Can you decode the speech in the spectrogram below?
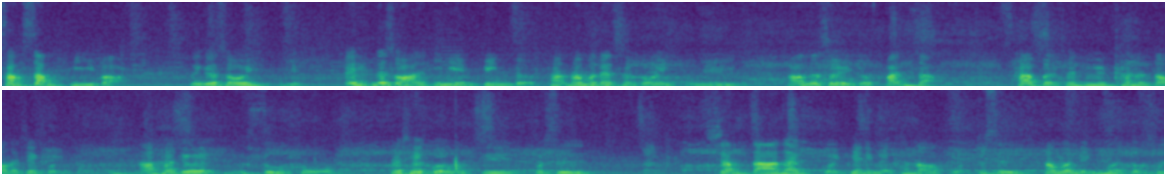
上上梯吧，那个时候有，哎、那时候好像一年兵的，他他们在成功里服役，然后那时候有一个班长，他本身就是看得到那些鬼魂的，然后他就会诉说那些鬼魂其实不是像大家在鬼片里面看到的鬼，就是他们灵魂都是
